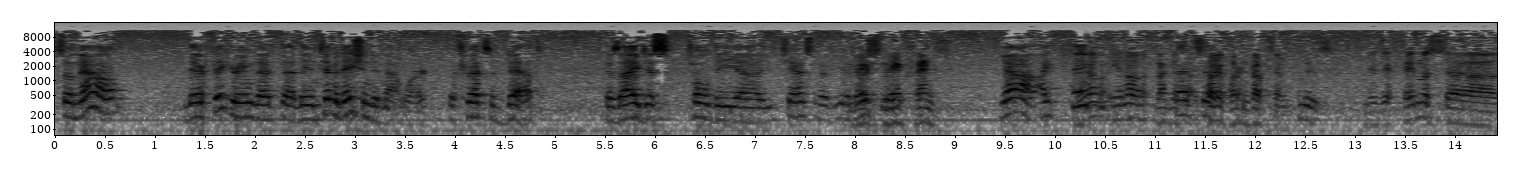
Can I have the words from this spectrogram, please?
So now they're figuring that uh, the intimidation did not work, the threats of death, because I just told the uh, chancellor of the university. make friends. Yeah, I You think. know, you know Dr. That's sorry it. for interruption. Please. There's a famous, uh,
